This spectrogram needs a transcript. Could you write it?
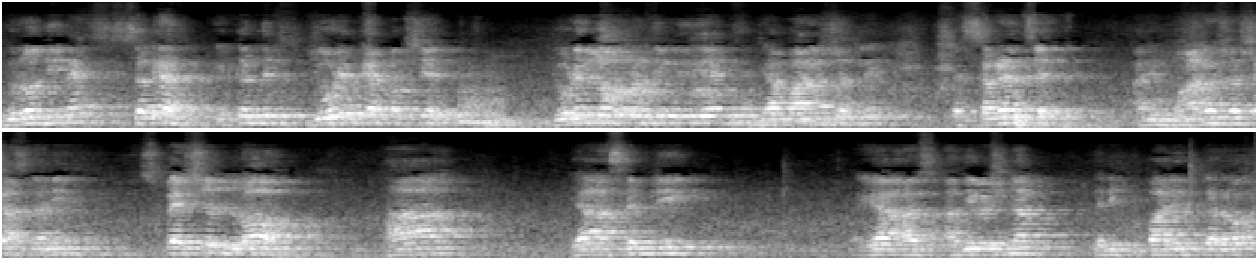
विरोधी नाही सगळ्या एकंदरीत जेवढे काय पक्ष आहेत जेवढे लोकप्रतिनिधी आहेत ज्या महाराष्ट्रातले त्या सगळ्यांचे आहेत. आणि महाराष्ट्र शासनाने स्पेशल लॉ हा या असेंब्ली या अधिवेशनात त्यांनी पारित करावा.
